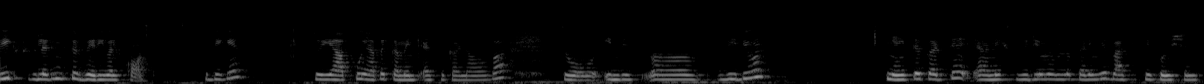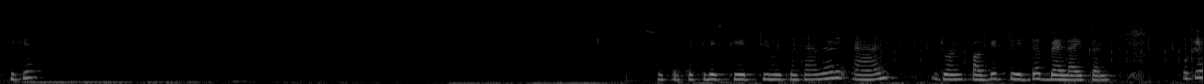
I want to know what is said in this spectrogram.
risks relating to the variable cost तो ठीक है? सो ये आपको यहाँ पे कमेंट ऐसे करना होगा. सो इन दिस वीडियो यहीं तक करते हैं. नेक्स्ट वीडियो में हम लोग करेंगे बाकी के क्वेश्चन ठीक है? So, तब तक के लिए stay tuned with my channel and don't forget to hit the bell icon, okay?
